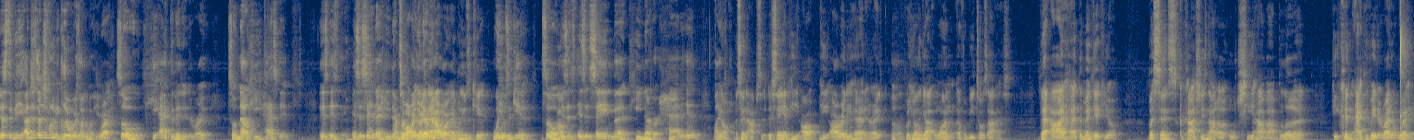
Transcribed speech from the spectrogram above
just to be, I just, I just want to be clear what we're talking about here. Right. So he activated it, right? So now he has it. Is is is it saying that he never? So right, he right never- now or when he was a kid? when he was a kid. So Oh. is it is it saying that he never had it? Like, no, it's saying the opposite. It's saying he al- he already had it, right? uh But he only got one of Obito's eyes. That eye had the Mangekyo. But since Kakashi's not a Uchiha by blood, he couldn't activate it right away.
